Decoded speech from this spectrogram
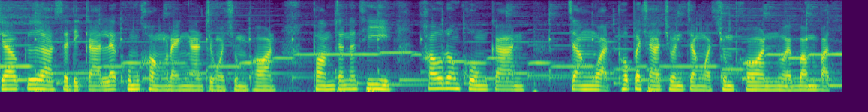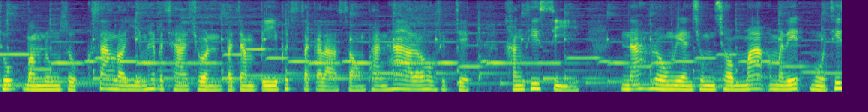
แก้วเกลือสวัสดิการและคุ้มครองแรงงานจังหวัดชุมพร พร้อมเจ้าหน้าที่เข้าร่วมโครงการ จังหวัดพบประชาชนจังหวัดชุมพร หน่วยบำบัดทุกข์บำรุงสุข สร้างรอยยิ้มให้ประชาชน ประจำปีพุทธศักราช 2567 ครั้งที่ 4 ณโรงเรียนชุมชนมาอมฤตหมู่ที่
